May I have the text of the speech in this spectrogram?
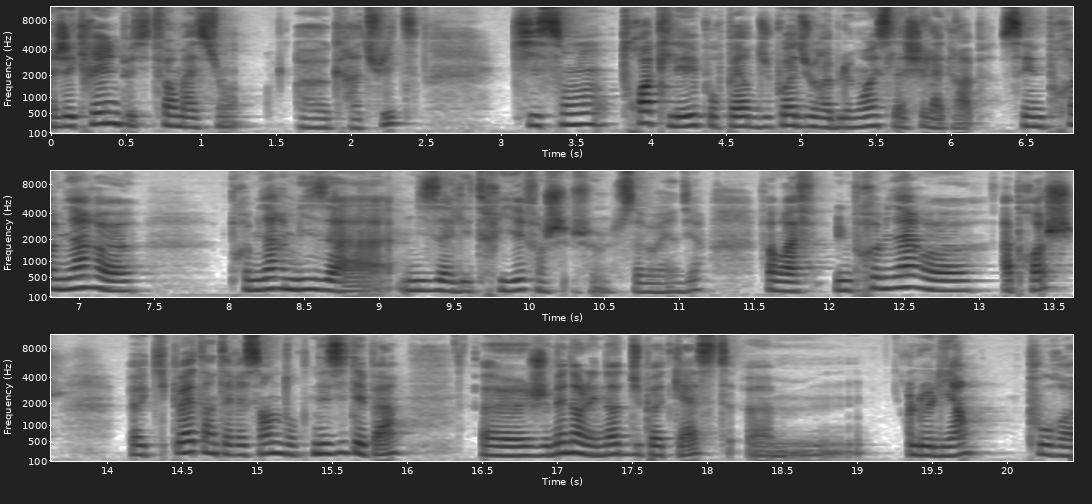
j'ai créé une petite formation euh, gratuite qui sont trois clés pour perdre du poids durablement et se lâcher la grappe. C'est une première, euh, première mise, à, mise à l'étrier, enfin je, ça veut rien dire. Enfin bref, une première euh, approche euh, qui peut être intéressante, donc n'hésitez pas. je mets dans les notes du podcast le lien pour,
